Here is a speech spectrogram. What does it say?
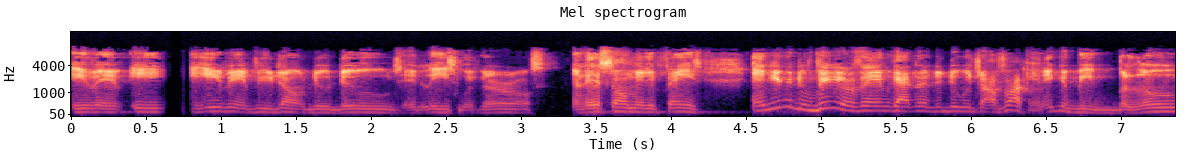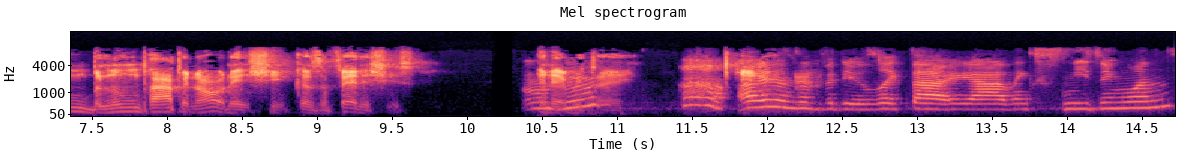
even if even if you don't do dudes, at least with girls. And there's so many things, and you can do videos that ain't got nothing to do with y'all fucking. It could be balloon, balloon popping, all that shit because of fetishes and Mhm. everything. I remember videos like that. Yeah, like sneezing ones.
